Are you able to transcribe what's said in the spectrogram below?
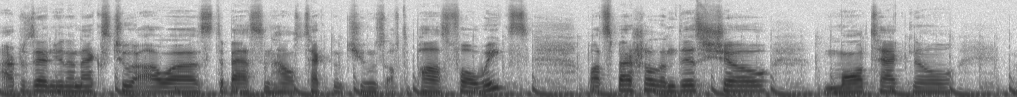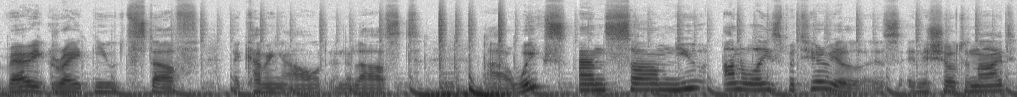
I present you in the next two hours the best in house techno tunes of the past four weeks. But special in this show? More techno, very great new stuff that coming out in the last uh, weeks, and some new unreleased material is in the show tonight.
